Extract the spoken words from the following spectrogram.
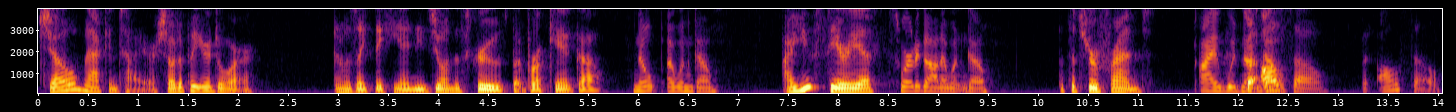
Joe McIntyre showed up at your door and was like, "Nikki, I need you on this cruise, but Brooke can't go," Nope. I wouldn't go. are you serious? Swear to God, I wouldn't go. That's a true friend. I would But not go. also, but also,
